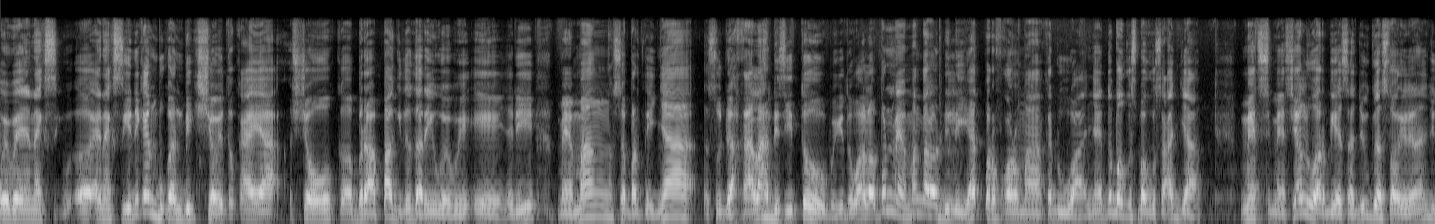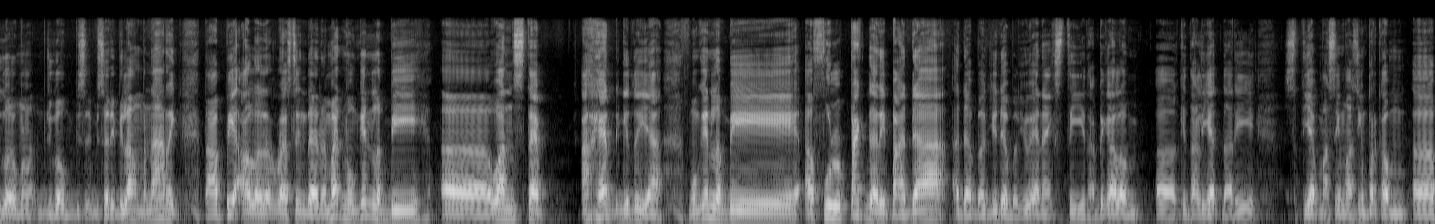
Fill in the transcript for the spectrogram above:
WWE NXT, uh, NXT ini kan bukan big show itu kayak show ke berapa gitu dari WWE. Jadi memang sepertinya sudah kalah di situ begitu. Walaupun memang kalau dilihat performa keduanya itu bagus-bagus aja. Match-matchnya luar biasa juga, storyline juga juga bisa bisa dibilang menarik. Tapi All Wrestling Dynamite mungkin lebih uh, one step ahead gitu ya. Mungkin lebih uh, full pack daripada WWE NXT tapi kalau uh, kita lihat dari setiap masing-masing uh,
